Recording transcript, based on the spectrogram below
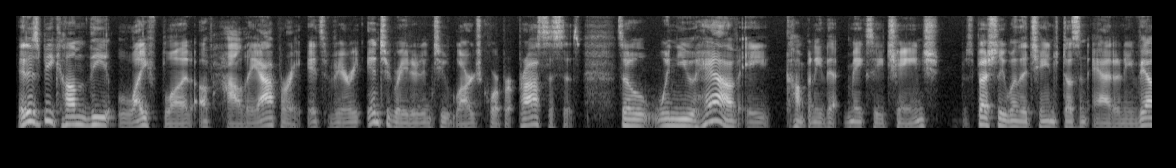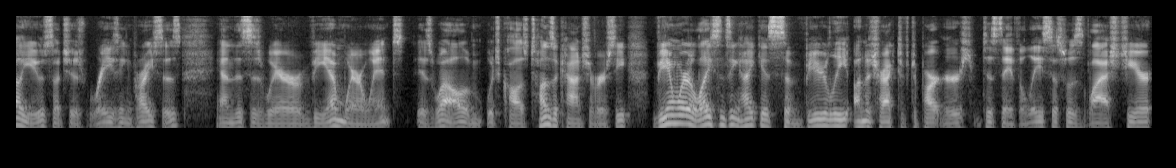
It has become the lifeblood of how they operate. It's very integrated into large corporate processes. So when you have a company that makes a change, especially when the change doesn't add any value, such as raising prices. And this is where VMware went as well, which caused tons of controversy. VMware licensing hike is severely unattractive to partners, to say the least. This was last year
